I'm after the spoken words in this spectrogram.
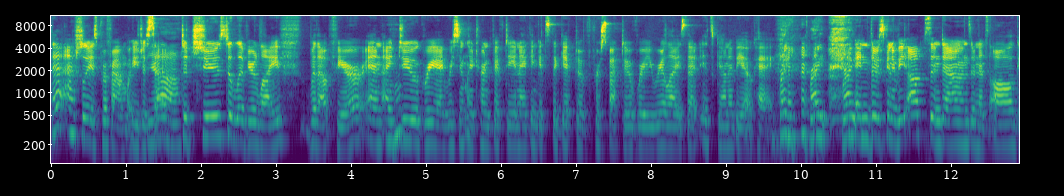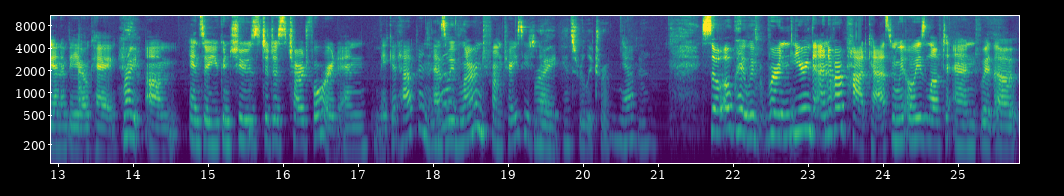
That actually is profound what you just Yeah. said. To choose to live your life without fear. And Mm-hmm. I do agree. I recently turned 50, and I think it's the gift of perspective where you realize that it's going to be okay. Right, right, right. and there's going to be ups and downs, and it's all going to be okay. Right. Um, and so you can choose to just charge forward and make it happen, as we've learned from Tracy today. right. It's really true. Yeah. So, okay, we've, we're nearing the end of our podcast, and we always love to end with a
